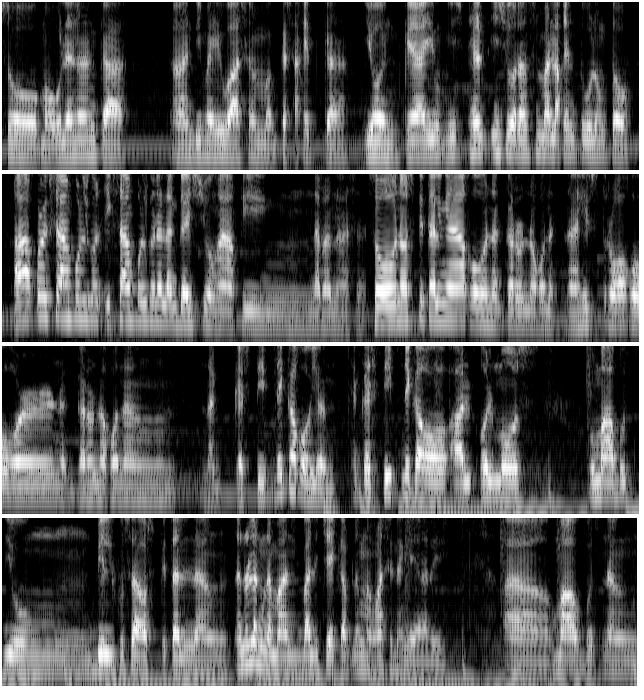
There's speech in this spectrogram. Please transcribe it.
so, maulanan ka, ah, hindi maiwasan magkasakit ka. Yon, kaya yung health insurance malaking tulong to. Ah, for example, example ko na lang guys yung aking naranasan. So, na hospital nga ako, nagkaroon ako na, na heat stroke ako or nagkaroon ako ng nagka-stiff neck ako, yon. Nagka-stiff neck ako al- almost umabot yung bill ko sa hospital ng ano lang naman, bali check up lang naman kasi nangyari. Ah, umabot ng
